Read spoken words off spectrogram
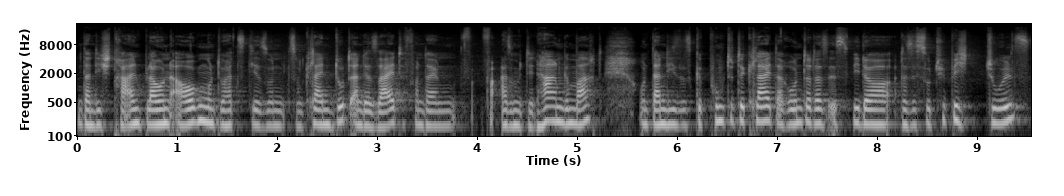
Und dann die strahlend blauen Augen und du hattest dir so, ein, so einen kleinen Dutt an der Seite von deinem, also mit den Haaren gemacht. Und dann dieses gepunktete Kleid darunter, das ist wieder, das ist so typisch Jules.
